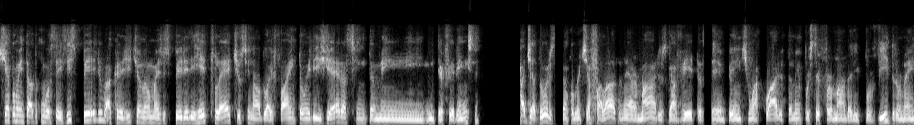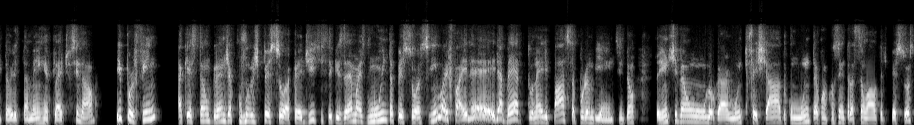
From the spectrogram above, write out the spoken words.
Tinha comentado com vocês espelho, acredite ou não, mas o espelho ele reflete o sinal do Wi-Fi, então ele gera assim também interferência. Radiadores, então como eu tinha falado, né, armários, gavetas, de repente um aquário também por ser formado ali por vidro, né, então ele também reflete o sinal. E por fim, a questão grande acúmulo de pessoa. Acredite se quiser, mas muita pessoa assim, o Wi-Fi ele é, ele é, aberto, né? Ele passa por ambientes. Então, se a gente tiver um lugar muito fechado, com muita com uma concentração alta de pessoas,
